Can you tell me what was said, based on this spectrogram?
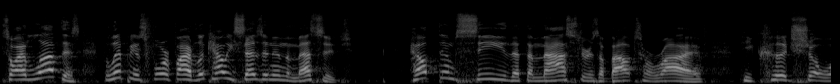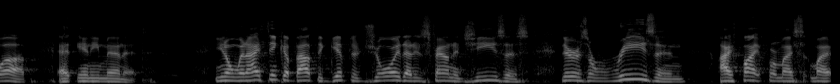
So I love this. Philippians 4 5, look how he says it in the message. Help them see that the master is about to arrive. He could show up at any minute. You know, when I think about the gift of joy that is found in Jesus, there is a reason I fight for my, my,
